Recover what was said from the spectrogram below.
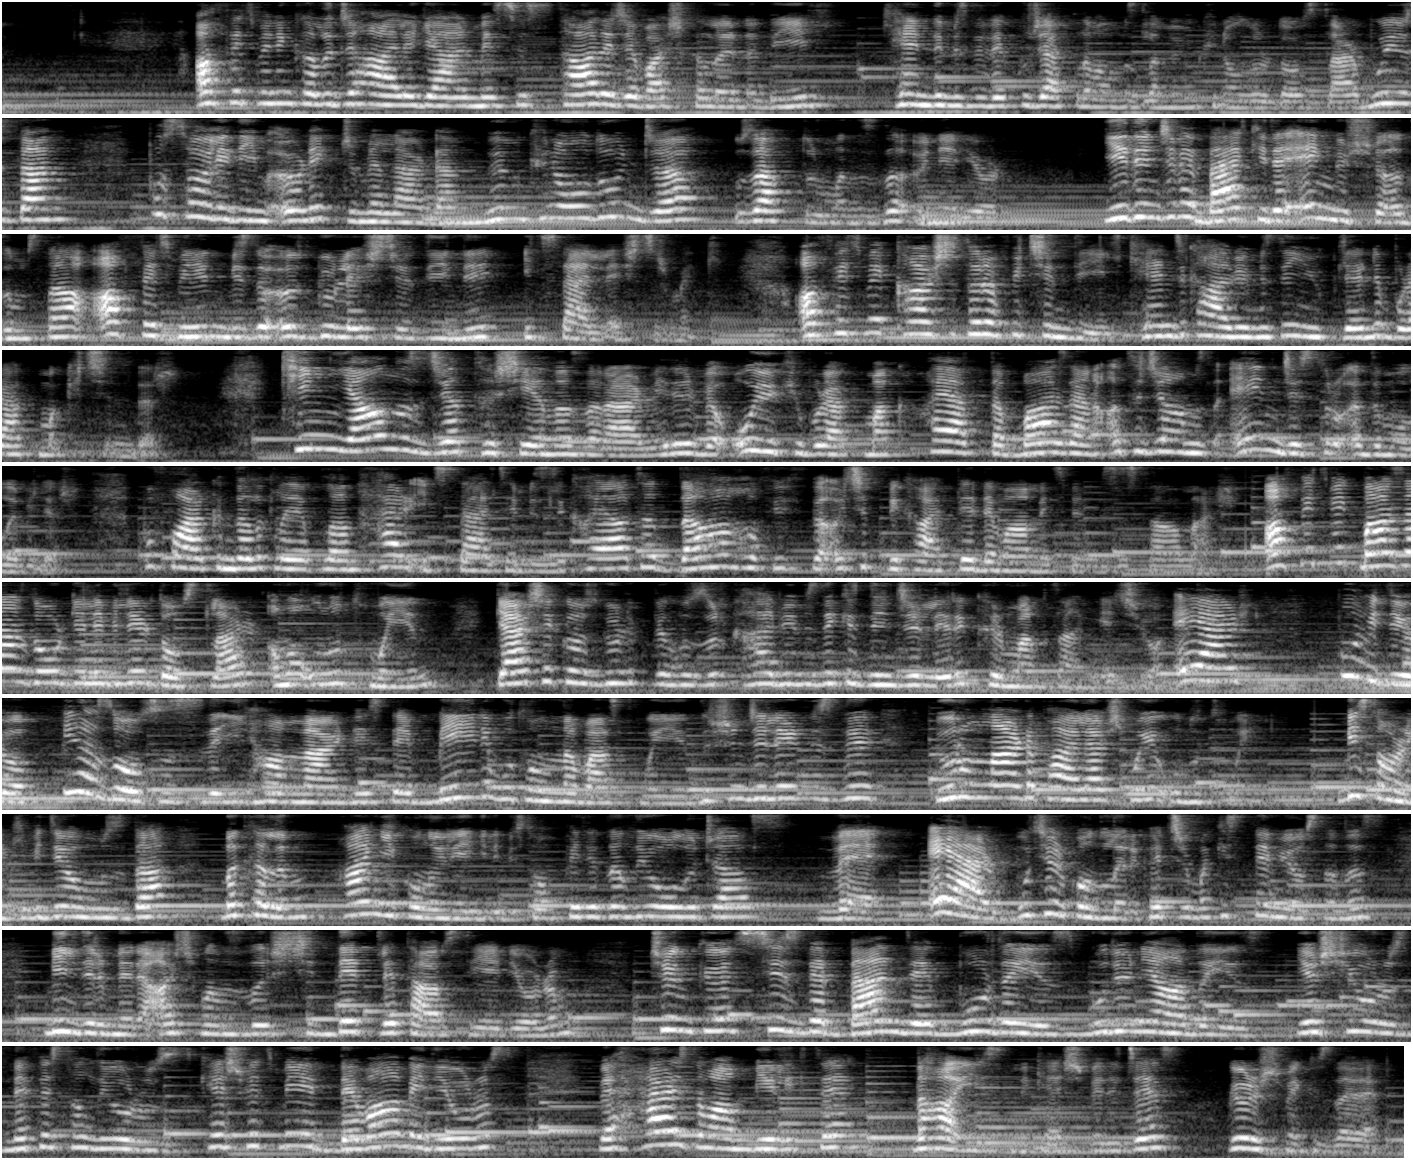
Affetmenin kalıcı hale gelmesi sadece başkalarına değil, kendimizi de kucaklamamızla mümkün olur dostlar. Bu yüzden bu söylediğim örnek cümlelerden mümkün olduğunca uzak durmanızı öneriyorum. Yedinci ve belki de en güçlü adımsa affetmenin bizi özgürleştirdiğini içselleştirmek. Affetmek karşı taraf için değil, kendi kalbimizin yüklerini bırakmak içindir. Kin yalnızca taşıyana zarar verir ve o yükü bırakmak hayatta bazen atacağımız en cesur adım olabilir. Bu farkındalıkla yapılan her içsel temizlik hayata daha hafif ve açık bir kalple devam etmemizi sağlar. Affetmek bazen zor gelebilir dostlar ama unutmayın, gerçek özgürlük ve huzur kalbimizdeki zincirleri kırmaktan geçiyor. Eğer bu video biraz olsun size ilham verdiyse beğeni butonuna basmayı, düşüncelerinizi yorumlarda paylaşmayı unutmayın. Bir sonraki videomuzda bakalım hangi konuyla ilgili bir sohbete dalıyor olacağız ve eğer bu tür konuları kaçırmak istemiyorsanız bildirimleri açmanızı şiddetle tavsiye ediyorum. Çünkü siz de ben de buradayız, bu dünyadayız, yaşıyoruz, nefes alıyoruz, keşfetmeye devam ediyoruz ve her zaman birlikte daha iyisini keşfedeceğiz. Görüşmek üzere.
